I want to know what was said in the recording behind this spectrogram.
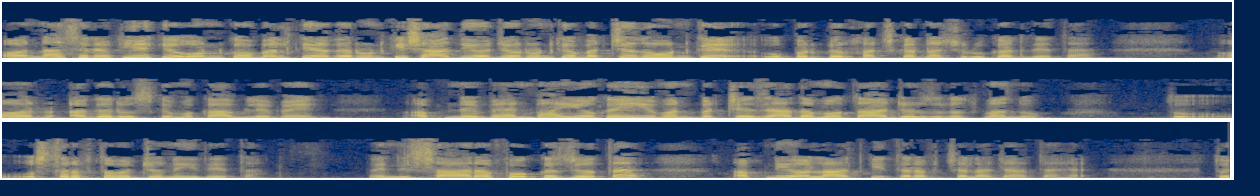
اور نہ صرف یہ کہ ان کو بلکہ اگر ان کی شادی ہو جو اور ان کے بچے تو ان کے اوپر پھر خرچ کرنا شروع کر دیتا ہے۔ اور اگر اس کے مقابلے میں اپنے بہن بھائیوں کے ہی ایون بچے زیادہ محتاج اور ضرورت مند ہو تو اس طرف توجہ نہیں دیتا۔ یعنی سارا فوکس جو ہوتا ہے اپنی اولاد کی طرف چلا جاتا ہے۔ تو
